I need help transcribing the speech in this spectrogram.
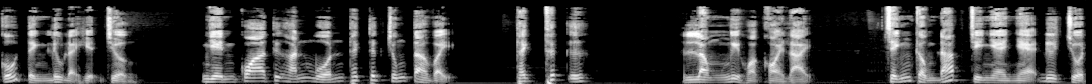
cố tình lưu lại hiện trường. Nhìn qua thứ hắn muốn thách thức chúng ta vậy. Thách thức ư? Long nghi hoặc hỏi lại. Chính công đáp chỉ nhẹ nhẹ đưa chuột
